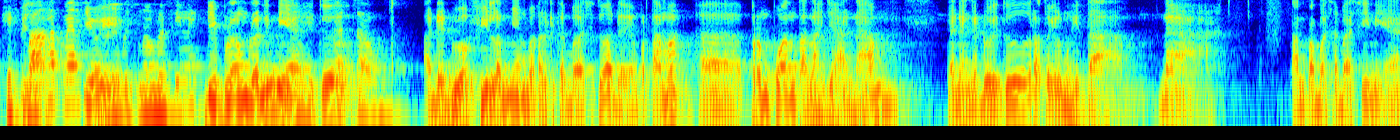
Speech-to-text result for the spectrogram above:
Hits banget men Yoi. 2019 ini. di bulan-bulan ini ya itu Kacau. ada dua film yang bakal kita bahas itu ada yang pertama eh, Perempuan Tanah Jahanam dan yang kedua itu Ratu Ilmu Hitam. Nah, tanpa basa-basi nih ya,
